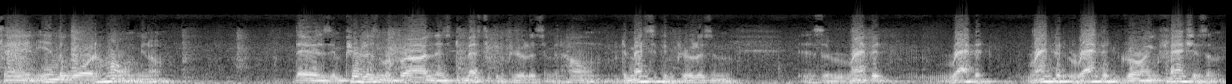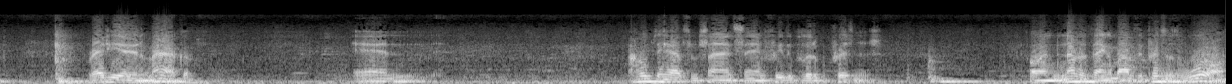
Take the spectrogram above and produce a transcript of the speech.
saying "In the war at home." You know, there's imperialism abroad and there's domestic imperialism at home. Domestic imperialism is a rampant, rapid, rampant, rapid growing fascism right here in America. And I hope they have some signs saying free the political prisoners. Oh, and another thing about the prisoners of war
